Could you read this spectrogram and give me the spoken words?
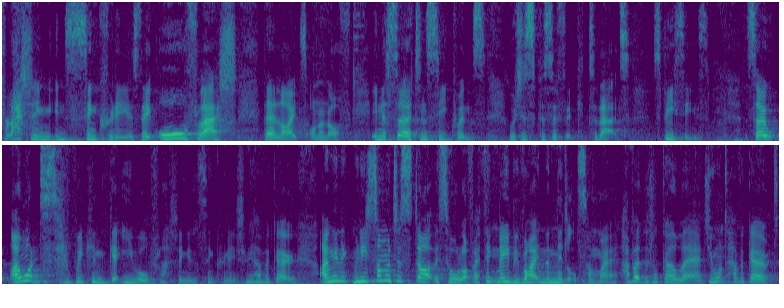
flashing in synchrony as they all flash their lights on and off in a certain sequence, which is specific to that species. So I want to see if we can get you all flashing in synchrony. Should we have a go? I'm gonna, we need someone to start this all off. I think maybe right in the middle somewhere. How about little girl there? Do you want to have a go at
